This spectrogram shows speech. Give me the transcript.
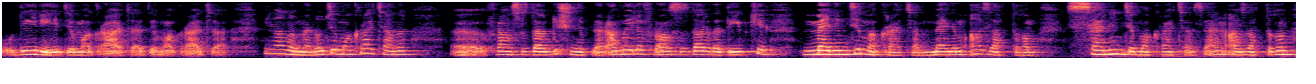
o deyirik demokratiya, demokratiya. İnanın mən o demokratiyanı ə, fransızlar düşünüblər, amma elə fransızlar da deyib ki, mənim demokratiyam, mənim azadlığım, sənin demokratiyan, sənin azadlığın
